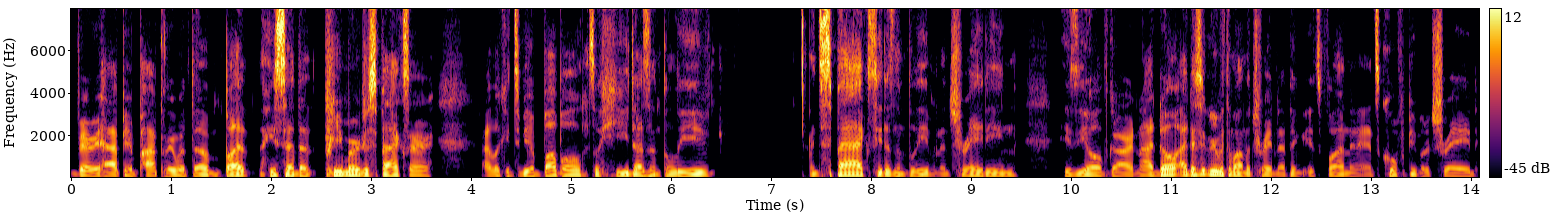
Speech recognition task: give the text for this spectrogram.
very happy and popular with them but he said that pre-merger SPACs are are looking to be a bubble so he doesn't believe in SPACs he doesn't believe in the trading he's the old guard. And I don't I disagree with him on the trade, and I think it's fun and it's cool for people to trade.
